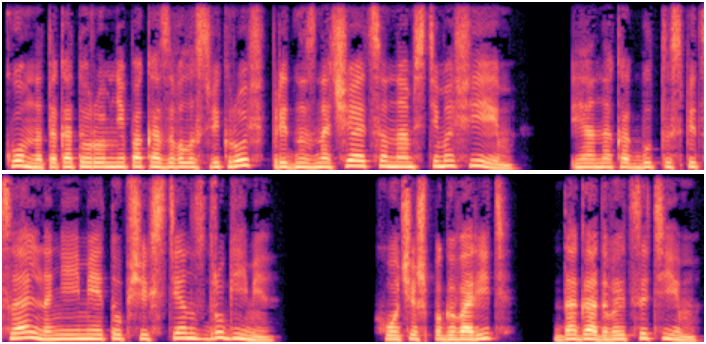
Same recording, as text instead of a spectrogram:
Комната, которую мне показывала свекровь, предназначается нам с Тимофеем, и она как будто специально не имеет общих стен с другими. «Хочешь поговорить?» – догадывается Тим.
